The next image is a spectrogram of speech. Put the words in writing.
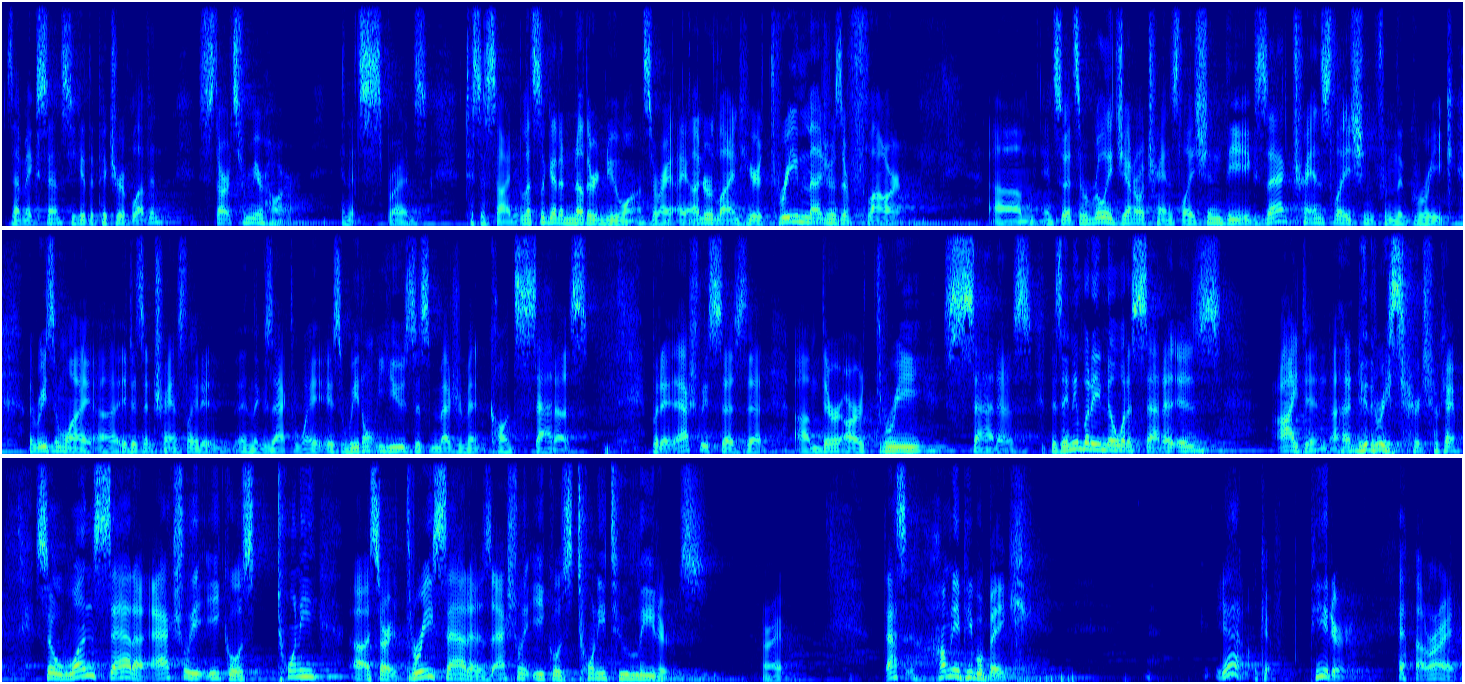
Does that make sense? You get the picture of leaven? Starts from your heart and it spreads to society. Let's look at another nuance, all right? I underlined here three measures of flour. Um, and so it's a really general translation. The exact translation from the Greek, the reason why uh, it isn't translated in the exact way is we don't use this measurement called seahs. But it actually says that um, there are three seahs. Does anybody know what a seah is? I didn't. I to do the research, okay? So one seah actually equals 20, uh, sorry, three seahs actually equals 22 liters. All right? That's, how many people bake? Yeah, okay. Peter. All right.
